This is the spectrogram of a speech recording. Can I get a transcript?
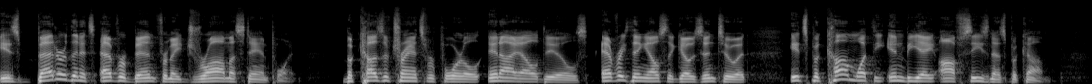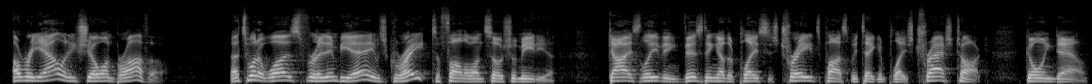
is better than it's ever been from a drama standpoint because of transfer portal, NIL deals, everything else that goes into it. It's become what the NBA offseason has become a reality show on Bravo. That's what it was for an NBA. It was great to follow on social media. Guys leaving, visiting other places, trades possibly taking place, trash talk going down.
